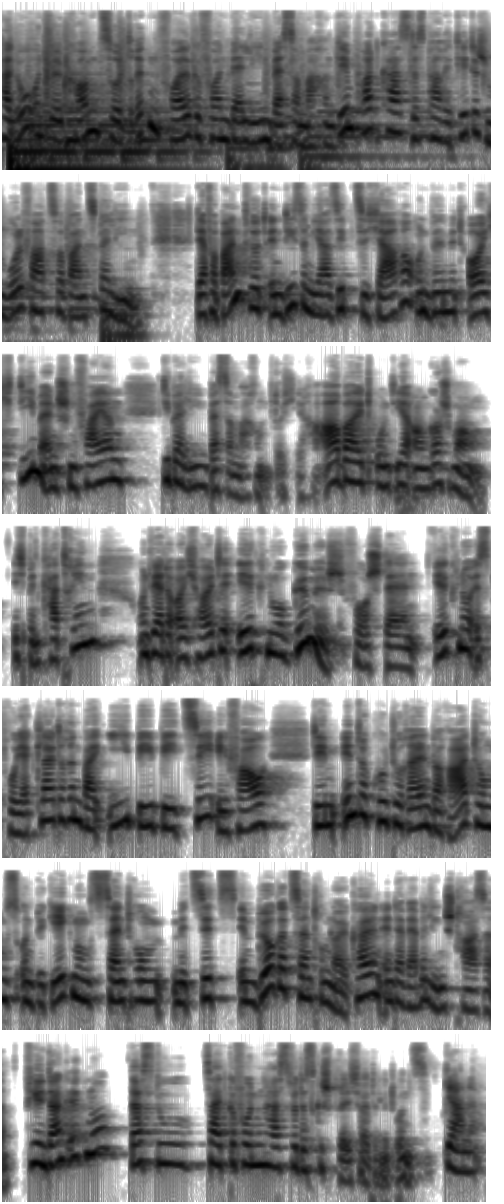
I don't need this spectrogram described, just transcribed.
Hallo und willkommen zur dritten Folge von Berlin besser machen, dem Podcast des Paritätischen Wohlfahrtsverbands Berlin. Der Verband wird in diesem Jahr 70 Jahre und will mit euch die Menschen feiern, die Berlin besser machen durch ihre Arbeit und ihr Engagement. Ich bin Katrin und werde euch heute Ilknur Gümmisch vorstellen. Ilknur ist Projektleiterin bei IBBC e.V., dem interkulturellen Beratungs- und Begegnungszentrum mit Sitz im Bürgerzentrum Neukölln in der Werbelinstraße. Vielen Dank, Ilknur, dass du Zeit gefunden hast für das Gespräch heute mit uns. Gerne.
